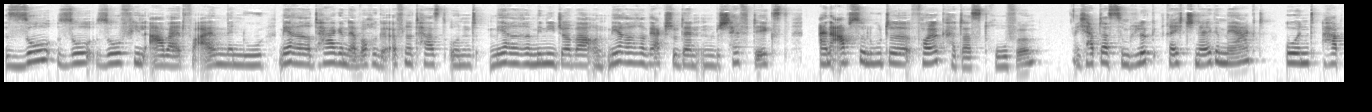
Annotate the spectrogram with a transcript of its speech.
so, so, so viel Arbeit, vor allem wenn du mehrere Tage in der Woche geöffnet hast und mehrere Minijobber und mehrere Werkstudenten beschäftigst. Eine absolute Vollkatastrophe. Ich habe das zum Glück recht schnell gemerkt und habe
